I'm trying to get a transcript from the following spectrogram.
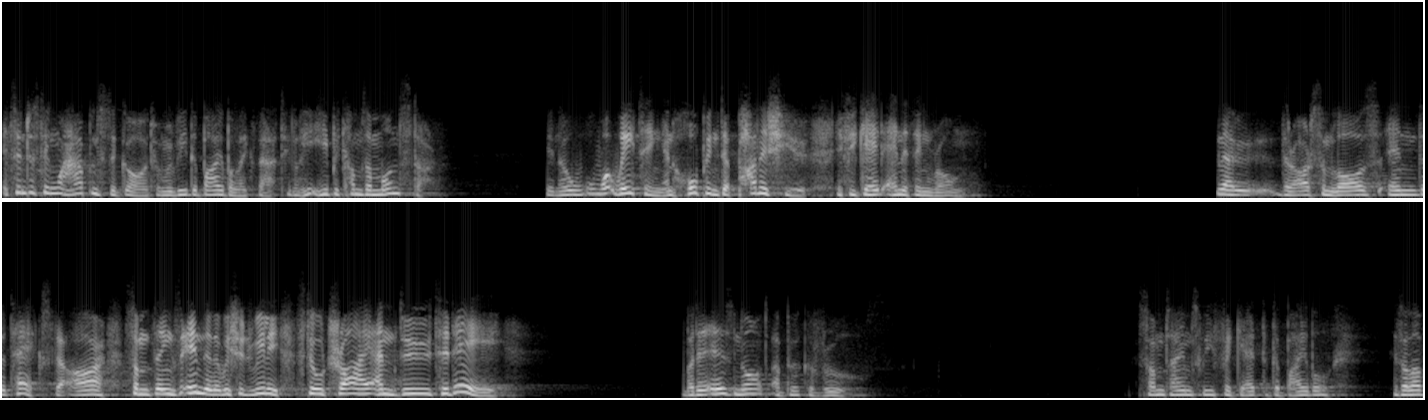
It's interesting what happens to God when we read the Bible like that. You know, he, he becomes a monster you know, waiting and hoping to punish you if you get anything wrong. Now, there are some laws in the text. There are some things in there that we should really still try and do today. But it is not a book of rules. Sometimes we forget that the Bible is a love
